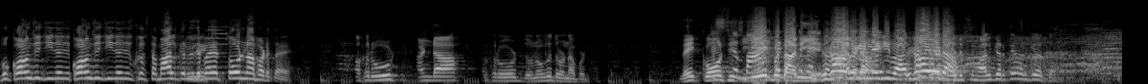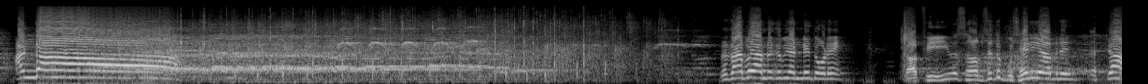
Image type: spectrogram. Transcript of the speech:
वो कौन सी चीज़ है कौन सी चीज़ है जिसको इस्तेमाल करने से पहले तोड़ना पड़ता है? अखरोट अंडा अखरोट दोनों को तोड़ना पड़ता है। नहीं कौन सी चीज़? एक बतानी है। करने दिखाओ इस्तेमाल करने की बात दिखाओ करते हैं, बेटा। इस्तेमाल करते हैं और क्या होता है? अंडा! रजाक भाई आपने कभी अंडे तोड़े? काफ़ी बस हमसे तो पूछे नहीं आपने। क्या?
